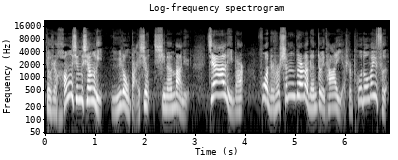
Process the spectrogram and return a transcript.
就是横行乡里，鱼肉百姓，欺男霸女，家里边或者说身边的人对他也是颇多微词。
